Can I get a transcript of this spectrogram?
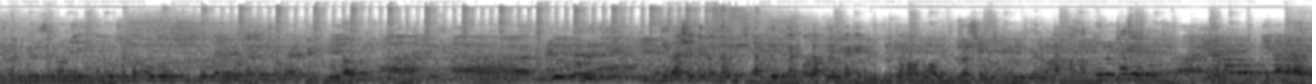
Z drugiej strony znowu trzeba podłączyć do tego. Dobra. A, a, da się tego zrobić na płytkach, bo na płytkach jakby drukował byłoby dużo szybciej. Na to za dużo czasu a nie, nie dam rady.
